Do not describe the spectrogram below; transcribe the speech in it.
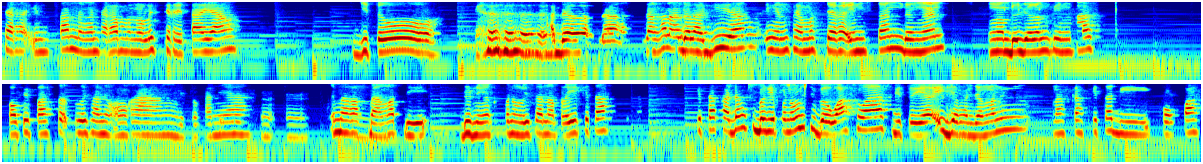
secara instan dengan cara menulis cerita yang gitu ada da- sedangkan ada lagi yang ingin famous secara instan dengan mengambil jalan pintas copy paste tulisannya orang gitu kan ya. Ini marak Hmm. banget di dunia kepenulisan apalagi kita kita kadang sebagai penulis juga was-was gitu ya. Eh jangan-jangan naskah kita di kopas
